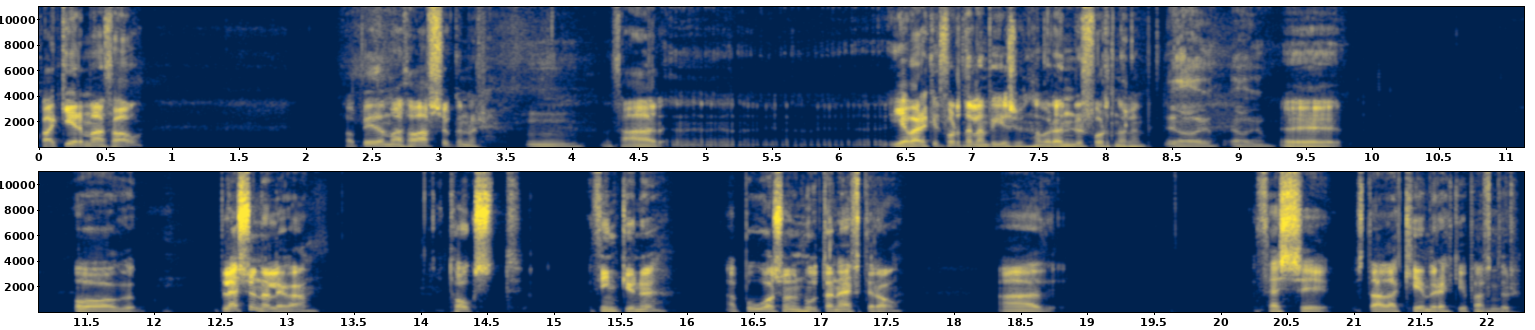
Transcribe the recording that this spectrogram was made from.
hvað gerir maður þá? Þá byrðum maður þá afsökunar mm. það er ég var ekkert fórnalamb í þessu, það var önnur fórnalamb Já, já, já, já. Uh, og blessunarlega tókst þinginu að búa svona hútana eftir á að þessi staða kemur ekki upp aftur mm.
